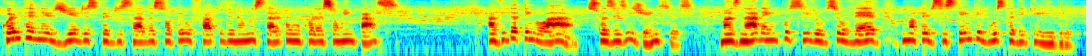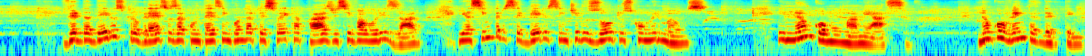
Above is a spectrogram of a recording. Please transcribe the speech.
Quanta energia desperdiçada só pelo fato de não estar com o coração em paz. A vida tem lá suas exigências, mas nada é impossível se houver uma persistente busca de equilíbrio. Verdadeiros progressos acontecem quando a pessoa é capaz de se valorizar e assim perceber e sentir os outros como irmãos, e não como uma ameaça. Não convém perder tempo.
